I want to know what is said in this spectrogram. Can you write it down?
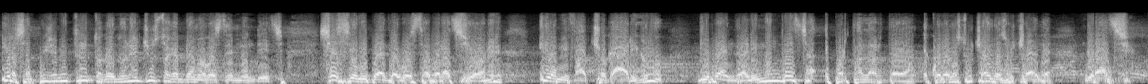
io ho semplicemente detto che non è giusto che abbiamo questa immondizia. Se si ripete questa operazione, io mi faccio carico di prendere l'immondizia e portarla all'Ardea, e quello che succede succede. Grazie.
